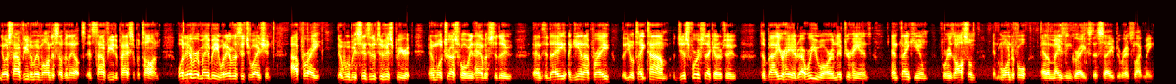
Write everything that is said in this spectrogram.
you know, it's time for you to move on to something else. It's time for you to pass the baton. Whatever it may be, whatever the situation, I pray that we'll be sensitive to His Spirit and we'll trust what He'd have us to do. And today, again, I pray that you'll take time just for a second or two to bow your head right where you are and lift your hands and thank Him for His awesome and wonderful and amazing grace that saved a wretch like me.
